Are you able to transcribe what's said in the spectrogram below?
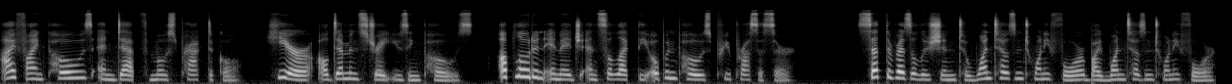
I find pose and depth most practical. Here, I'll demonstrate using pose. Upload an image and select the OpenPose preprocessor. Set the resolution to 1024 by 1024.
